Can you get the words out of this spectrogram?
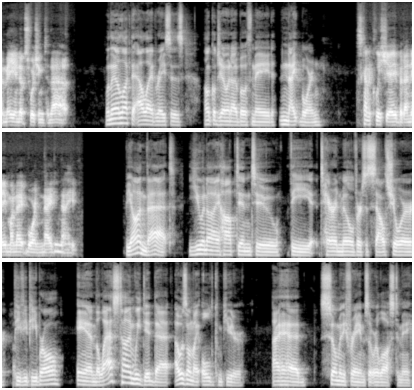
I may end up switching to that. When they unlock the allied races, Uncle Joe and I both made Nightborne. It's kind of cliche, but I named my Nightborne Nighty Night. Beyond that, you and I hopped into the Tarren Mill versus Southshore PvP brawl. And the last time we did that, I was on my old computer. I had so many frames that were lost to me.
